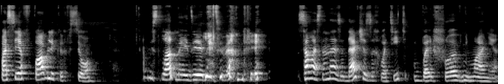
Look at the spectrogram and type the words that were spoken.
Посев в пабликах, все. Бесплатная идея для тебя, Андрей. Самая основная задача — захватить большое внимание.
